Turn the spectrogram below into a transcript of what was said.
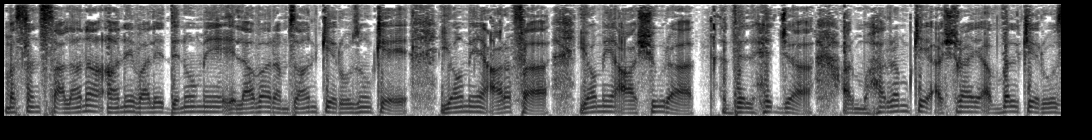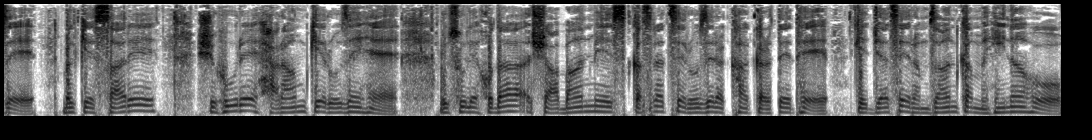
مثلا سالانہ آنے والے دنوں میں علاوہ رمضان کے روزوں کے یوم عرفہ، یوم عاشورہ دلحجہ اور محرم کے اشرائے اول کے روزے، بلکہ سارے شہور حرام کے روزے ہیں۔ رسول خدا شابان میں اس کثرت سے روزے رکھا کرتے تھے کہ جیسے رمضان کا مہینہ ہو۔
